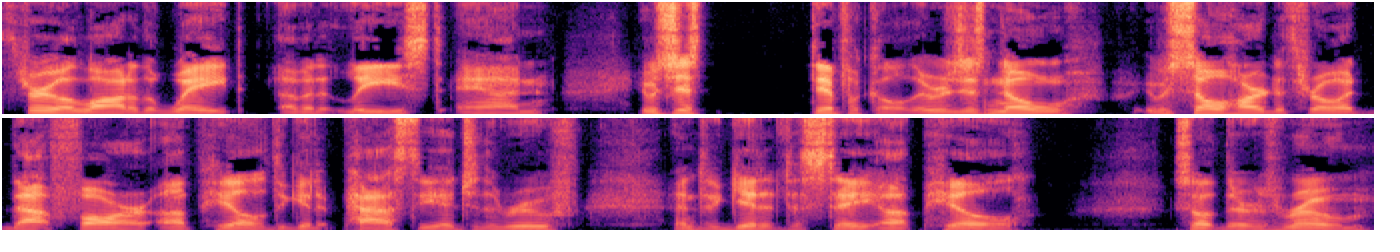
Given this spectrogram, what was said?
through a lot of the weight of it at least. And it was just difficult. There was just no, it was so hard to throw it that far uphill to get it past the edge of the roof and to get it to stay uphill so that there was room.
